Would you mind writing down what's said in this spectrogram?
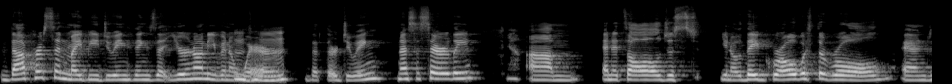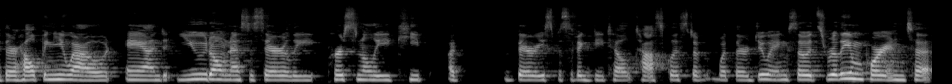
that person might be doing things that you're not even aware mm-hmm. that they're doing necessarily. Um, and it's all just you know, they grow with the role and they're helping you out and you don't necessarily personally keep a very specific detailed task list of what they're doing. So it's really important to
